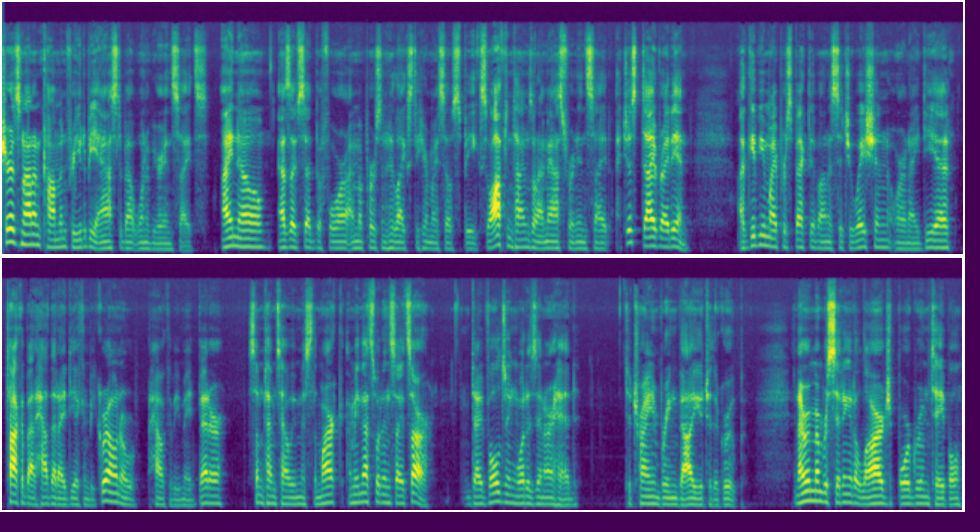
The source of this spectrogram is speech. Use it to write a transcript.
Sure it's not uncommon for you to be asked about one of your insights. I know, as I've said before, I'm a person who likes to hear myself speak. So oftentimes when I'm asked for an insight, I just dive right in. I'll give you my perspective on a situation or an idea, talk about how that idea can be grown or how it can be made better, sometimes how we miss the mark. I mean, that's what insights are divulging what is in our head to try and bring value to the group. And I remember sitting at a large boardroom table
